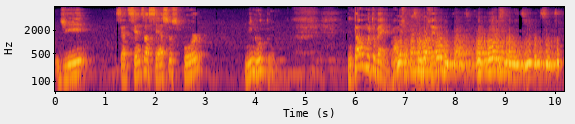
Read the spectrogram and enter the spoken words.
de 700 acessos por minuto. Então, muito bem, vamos, vamos ver. Propôs uma medida no sentido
